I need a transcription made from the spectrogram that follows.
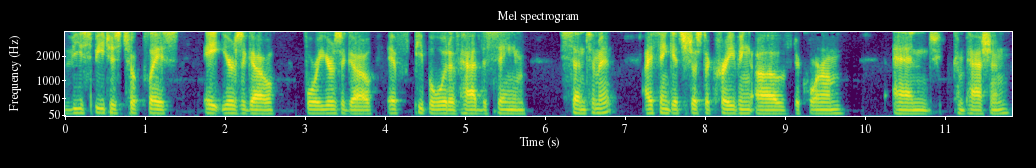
these speeches took place eight years ago, four years ago, if people would have had the same sentiment. I think it's just a craving of decorum and compassion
